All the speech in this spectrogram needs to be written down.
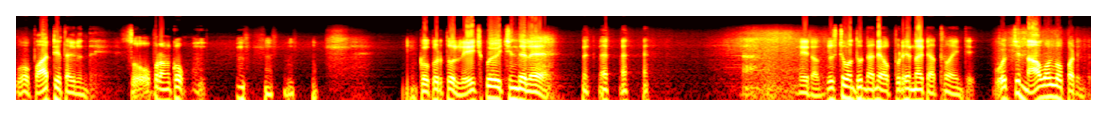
ఓ పార్టీ తగిలింది. సూపర్ అనుకో. ఇంకొకరితో లేచిపోయి వచ్చిందేలే. నేను అదృష్టవంతుడని అప్పుడే నాకు అర్థమైంది. వచ్చి నా వల్ల పడింది.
